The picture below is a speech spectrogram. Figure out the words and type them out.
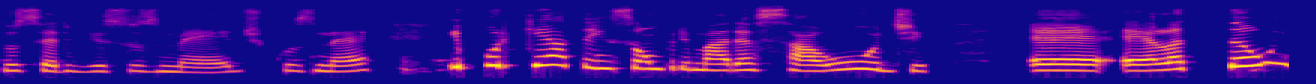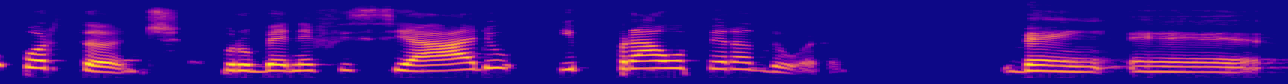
dos serviços médicos, né? E por que a atenção primária à saúde é, ela é tão importante para o beneficiário e para a operadora? Bem, é,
